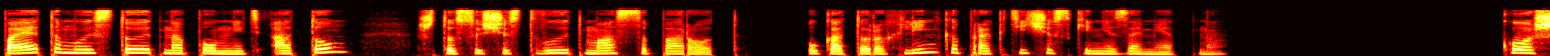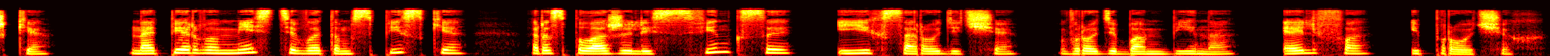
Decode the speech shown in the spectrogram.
Поэтому и стоит напомнить о том, что существует масса пород, у которых линька практически незаметна. Кошки. На первом месте в этом списке расположились сфинксы и их сородичи, вроде бомбина, эльфа и прочих.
